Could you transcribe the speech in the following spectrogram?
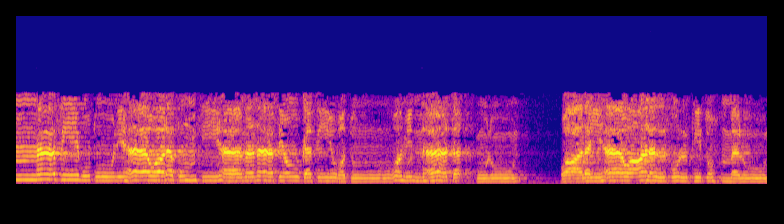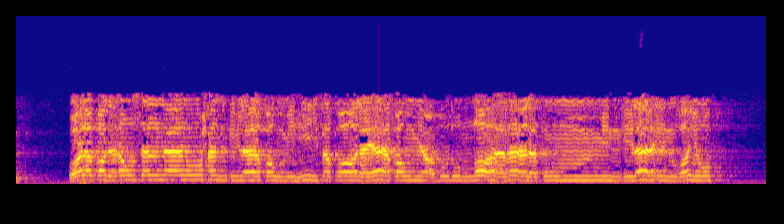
في بطونها ولكم فيها منافع كثيرة ومنها تأكلون وعليها وعلى الفلك تحملون ولقد أرسلنا نوحا إلى قومه فقال يا قوم اعبدوا الله ما لكم من إله غيره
